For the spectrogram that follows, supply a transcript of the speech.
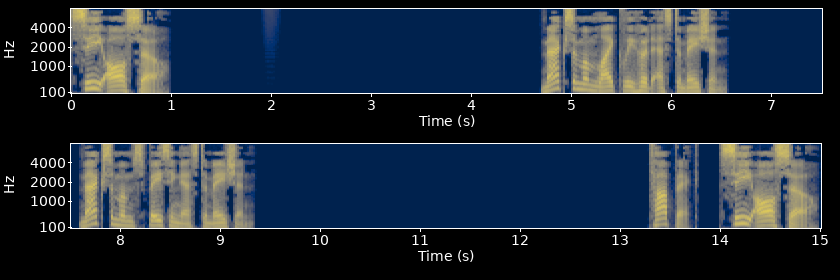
See also. Maximum likelihood estimation. Maximum spacing estimation. Topic. See also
